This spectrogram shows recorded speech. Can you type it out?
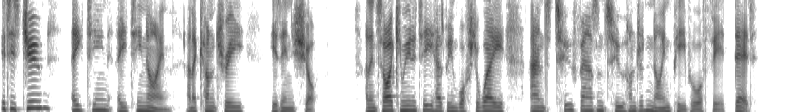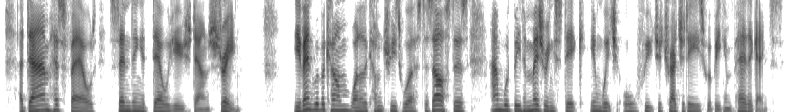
It is June 1889 and a country is in shock. An entire community has been washed away and 2,209 people are feared dead. A dam has failed, sending a deluge downstream. The event would become one of the country's worst disasters and would be the measuring stick in which all future tragedies would be compared against.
